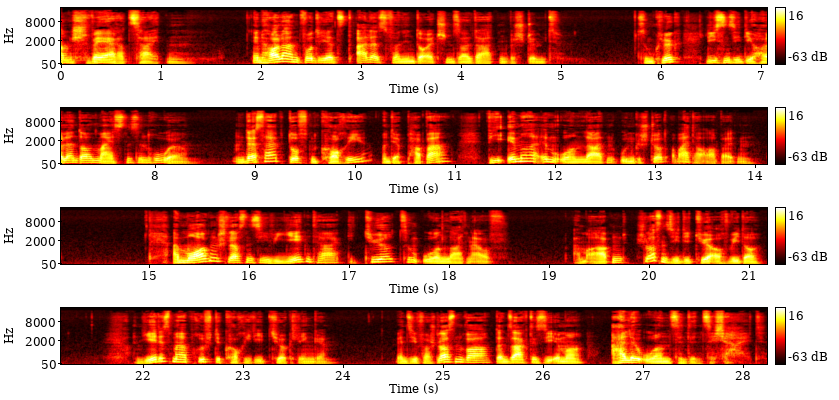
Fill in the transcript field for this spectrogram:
Waren schwere Zeiten. In Holland wurde jetzt alles von den deutschen Soldaten bestimmt. Zum Glück ließen sie die Holländer meistens in Ruhe. Und deshalb durften Cory und ihr Papa wie immer im Uhrenladen ungestört weiterarbeiten. Am Morgen schlossen sie wie jeden Tag die Tür zum Uhrenladen auf. Am Abend schlossen sie die Tür auch wieder. Und jedes Mal prüfte Cory die Türklinke. Wenn sie verschlossen war, dann sagte sie immer, alle Uhren sind in Sicherheit.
